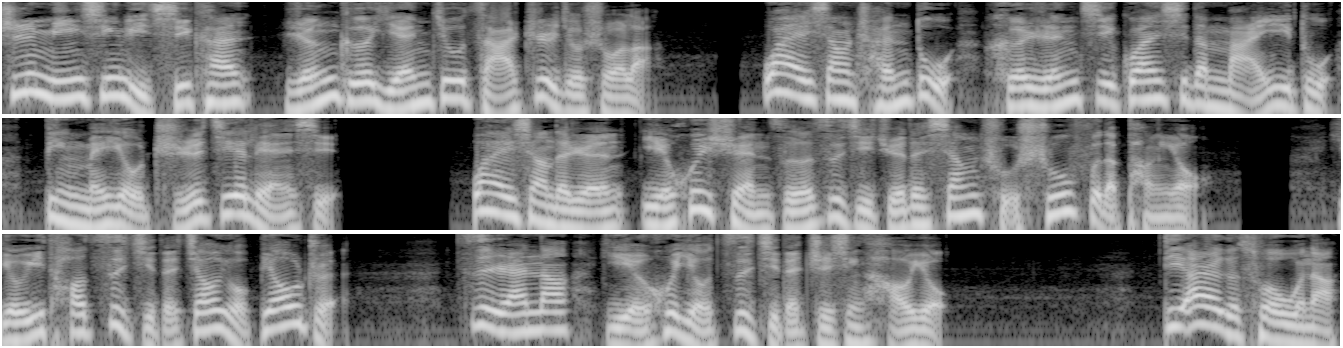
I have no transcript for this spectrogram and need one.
知名心理期刊《人格研究杂志》就说了，外向程度和人际关系的满意度并没有直接联系。外向的人也会选择自己觉得相处舒服的朋友，有一套自己的交友标准，自然呢也会有自己的知心好友。第二个错误呢，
